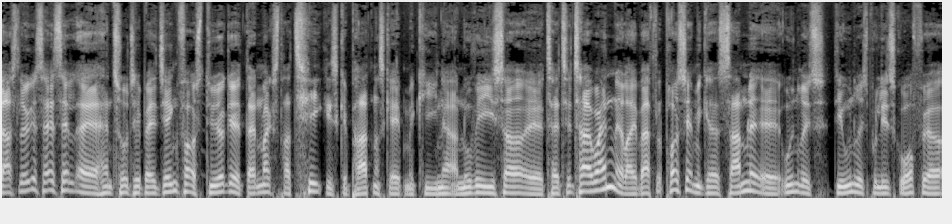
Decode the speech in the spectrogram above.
Lars Lykke sagde selv, at han tog til Beijing for at styrke Danmarks strategiske partnerskab med Kina, og nu vil I så øh, tage til Taiwan, eller i hvert fald prøve at se, om I kan samle øh, udenrigs, de udenrigspolitiske ordfører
